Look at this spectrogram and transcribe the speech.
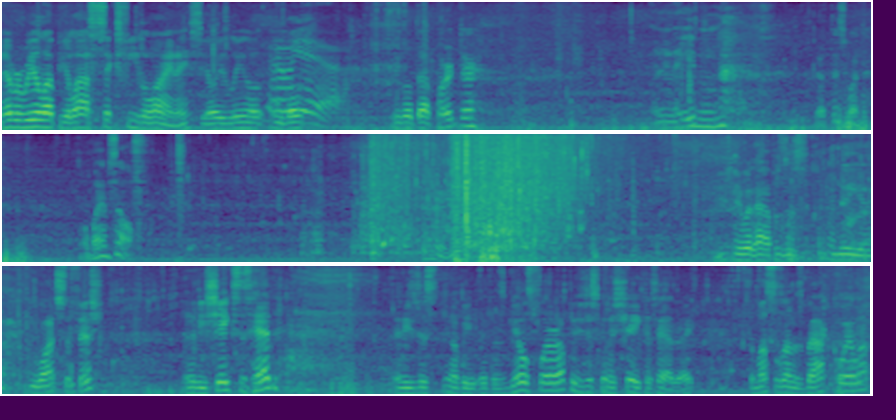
never reel up your last six feet of line. Eh? So you always leave out, leave Oh out, yeah. leave out that part there. And Hayden got this one all by himself. There you go. Usually, what happens is when they, uh, you watch the fish, and if he shakes his head, and he's just, you know, if, he, if his gills flare up, he's just going to shake his head, right? The muscles on his back coil up,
